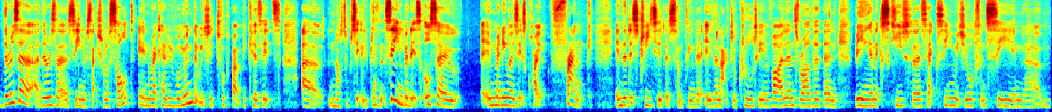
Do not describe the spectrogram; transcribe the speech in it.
there is a there is a scene of sexual assault in Red-Headed Woman that we should talk about because it's uh, not a particularly pleasant scene, but it's also in many ways it's quite frank in that it's treated as something that is an act of cruelty and violence rather than being an excuse for the sex scene, which you often see in. Um,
